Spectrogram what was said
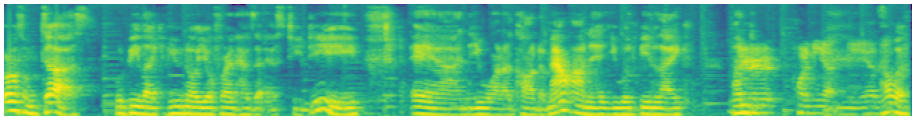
throwing some dust would be like if you know your friend has a STD and you want to call them out on it, you would be like, under- You're pointing at me as I was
